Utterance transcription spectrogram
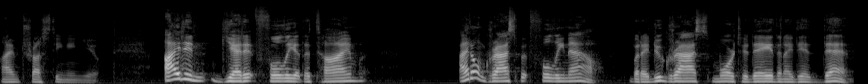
I'm trusting in you. I didn't get it fully at the time. I don't grasp it fully now, but I do grasp more today than I did then.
